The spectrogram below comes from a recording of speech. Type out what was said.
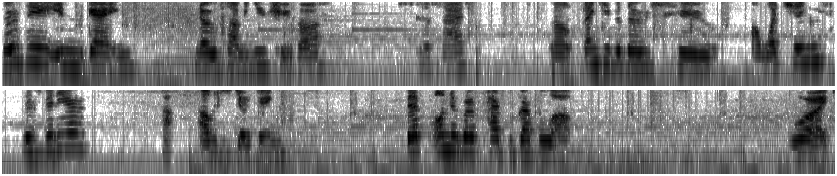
Nobody in the game knows I'm a YouTuber. Just kinda sad. Well, thank you for those who are watching this video. I was just joking. Step on the rope pad to grapple up. Right.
